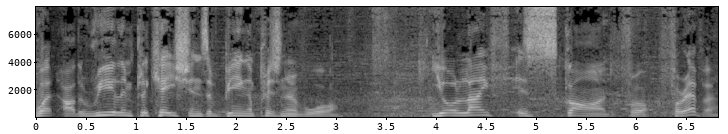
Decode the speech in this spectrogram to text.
what are the real implications of being a prisoner of war. Your life is scarred for forever.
